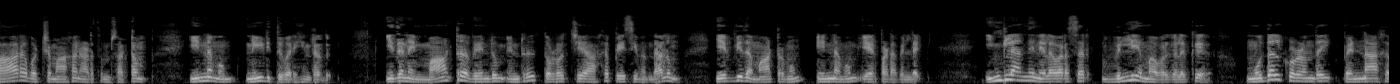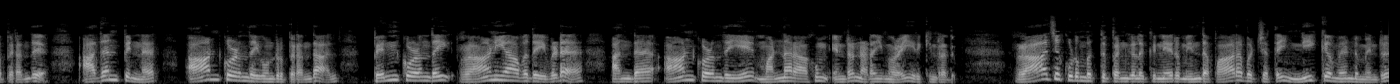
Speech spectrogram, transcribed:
பாரபட்சமாக நடத்தும் சட்டம் இன்னமும் நீடித்து வருகின்றது. இதனை மாற்ற வேண்டும் என்று தொடர்ச்சியாக பேசி வந்தாலும் எவ்வித மாற்றமும் இன்னமும் ஏற்படவில்லை. இங்கிலாந்தின் இளவரசர் வில்லியம் அவர்களுக்கு முதல் குழந்தை பெண்ணாக பிறந்து அதன் பின்னர் ஆண் குழந்தை ஒன்று பிறந்தால் பெண் குழந்தை ராணியாவதை விட அந்த ஆண் குழந்தையே மன்னராகும் என்ற நடைமுறை இருக்கின்றது. ராஜ குடும்பத்து பெண்களுக்கு நேரும் இந்த பாரபட்சத்தை நீக்க வேண்டும் என்று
